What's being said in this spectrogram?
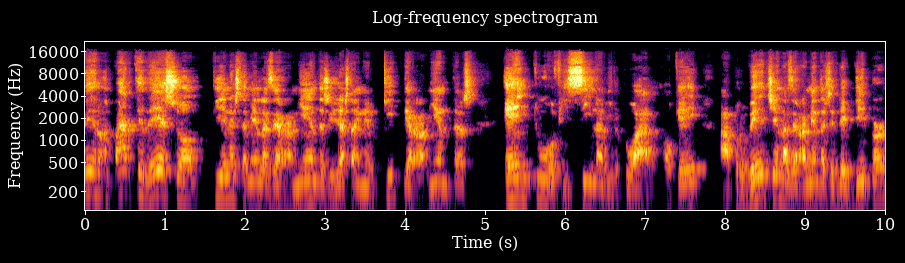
pero aparte de eso, tienes también las herramientas y ya están en el kit de herramientas en tu oficina virtual, ¿ok? Aprovechen las herramientas de Dig Deeper,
